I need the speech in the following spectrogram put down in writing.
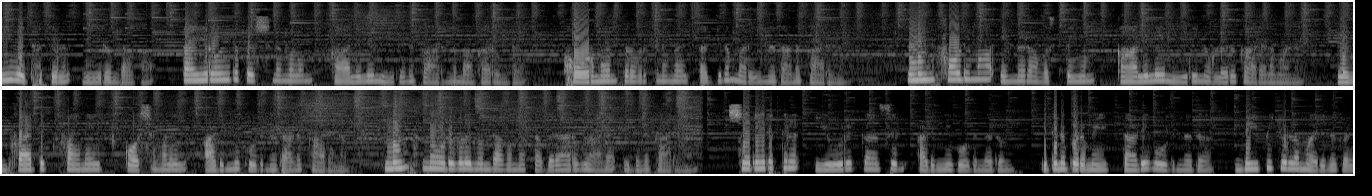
ഈ വിധത്തിൽ നീരുണ്ടാകാം. തൈറോയിഡ് പ്രശ്നങ്ങളും കാലിലെ നീരിന് കാരണമാകാറുണ്ട്. ഹോർമോൺ പ്രവർത്തനങ്ങൾ തകിടം മറിയുന്നതാണ് കാരണം. ലിംഫോഡിമ എന്നൊരവസ്ഥയും കാലിലെ നീരിനുള്ളൊരു കാരണമാണ്. ലിംഫാറ്റിക് ഫൈനൈറ്റ് കോശങ്ങളിൽ അടിഞ്ഞുകൂടുന്നതാണ് കാരണം. ലിംഫ് നോഡുകളിൽ ഉണ്ടാകുന്ന തകരാറുകളാണ് ഇതിന് കാരണം. ശരീരത്തിൽ യൂറിക് ആസിഡ് അടിഞ്ഞുകൂടുന്നതും ഇതിനു പുറമെ തടി കൂടുന്നത് ബി പിക്കുള്ള മരുന്നുകൾ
